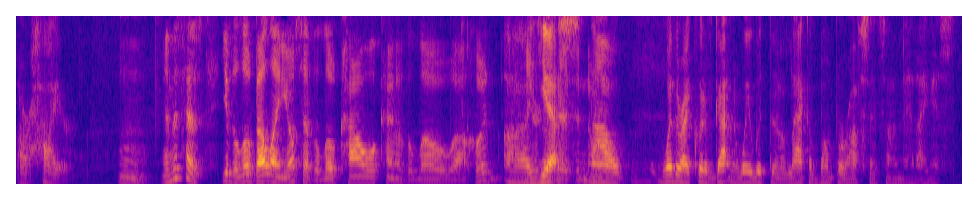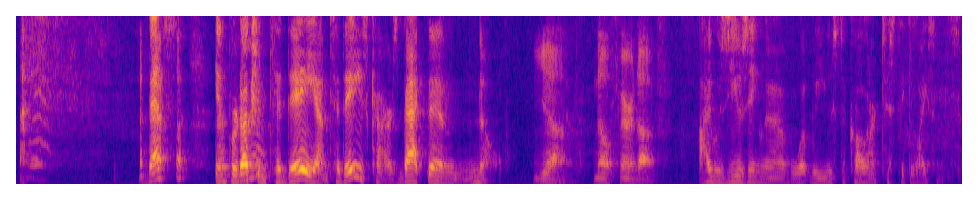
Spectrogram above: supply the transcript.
are higher. Mm. And this has you have the low belt line. You also have the low cowl, kind of the low uh, hood. Uh, yes. Now, whether I could have gotten away with the lack of bumper offsets on that, I guess. That's in That's production true. today on today's cars. Back then, no. Yeah, no, fair enough. I was using uh, what we used to call artistic license.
